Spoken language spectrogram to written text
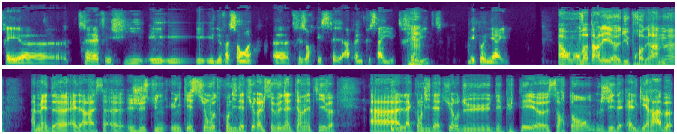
très, euh, très réfléchie et, de façon très orchestrée afin que ça aille très mmh. vite, mais qu'on y arrive. Alors, on va parler du programme. Ahmed Edaras, juste une, une, question. Votre candidature, elle se veut une alternative à la candidature du député sortant, Gide El Gherab.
